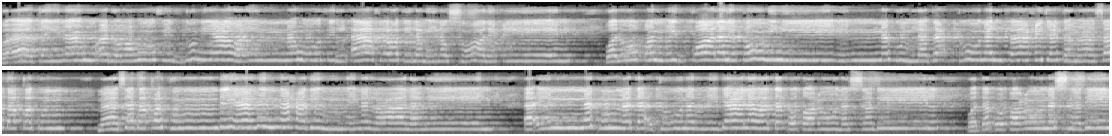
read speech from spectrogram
وآتيناه أجره في الدنيا وإنه في الآخرة لمن الصالحين. ولوطا إذ قال لقومه إنكم لتأتون الفاحشة ما سبقكم ما سبقكم بها من أحد من العالمين. أئنكم لتأتون الرجال وتقطعون السبيل وتقطعون السبيل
